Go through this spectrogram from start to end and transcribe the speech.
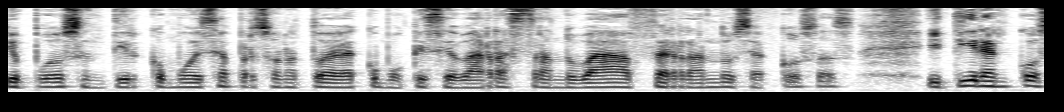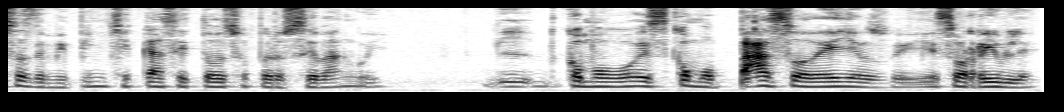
yo puedo sentir como esa persona todavía como que se va arrastrando, va aferrándose a cosas y tiran cosas de mi pinche casa y todo eso, pero se van, güey. Como es como paso de ellos, güey, es horrible.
